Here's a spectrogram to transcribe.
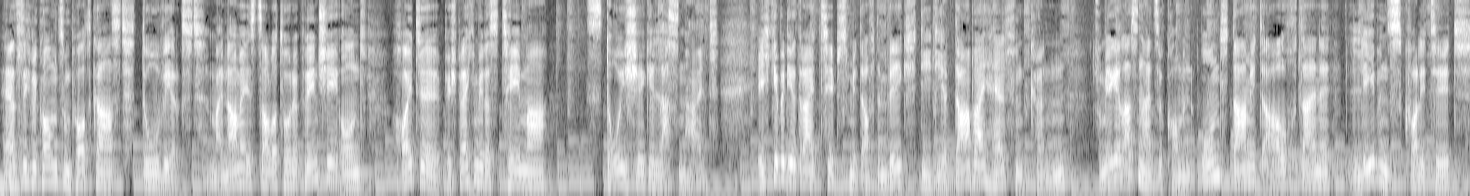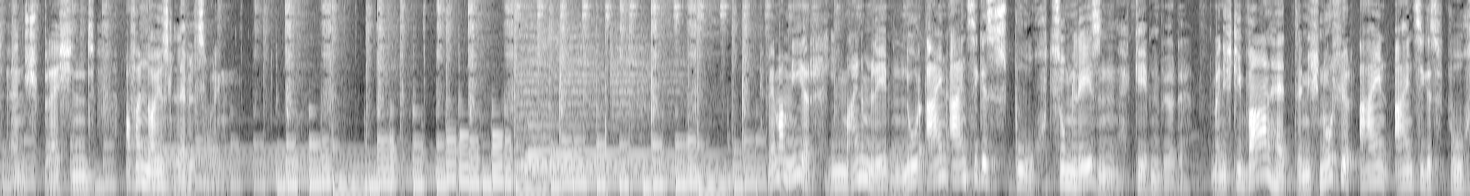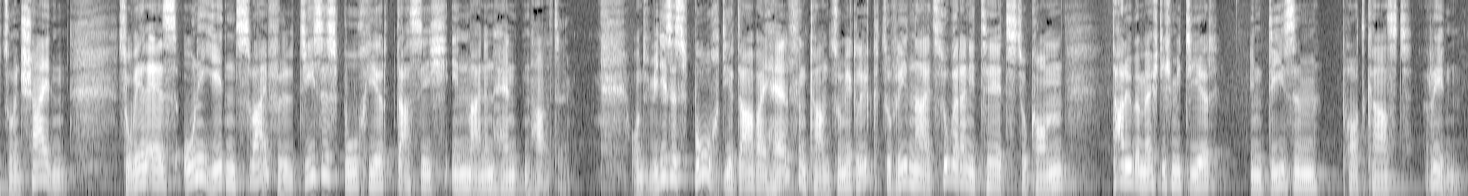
Herzlich willkommen zum Podcast Du wirkst. Mein Name ist Salvatore Princi und heute besprechen wir das Thema stoische Gelassenheit. Ich gebe dir drei Tipps mit auf den Weg, die dir dabei helfen können, zu mehr Gelassenheit zu kommen und damit auch deine Lebensqualität entsprechend auf ein neues Level zu bringen. Mir in meinem Leben nur ein einziges Buch zum Lesen geben würde, wenn ich die Wahl hätte, mich nur für ein einziges Buch zu entscheiden, so wäre es ohne jeden Zweifel dieses Buch hier, das ich in meinen Händen halte. Und wie dieses Buch dir dabei helfen kann, zu mehr Glück, Zufriedenheit, Souveränität zu kommen, darüber möchte ich mit dir in diesem Podcast reden.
